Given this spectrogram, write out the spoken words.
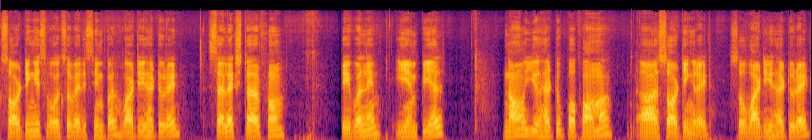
sorting is also very simple. What you have to write? Select star from table name empl now you have to perform a uh, sorting right? So what you have to write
